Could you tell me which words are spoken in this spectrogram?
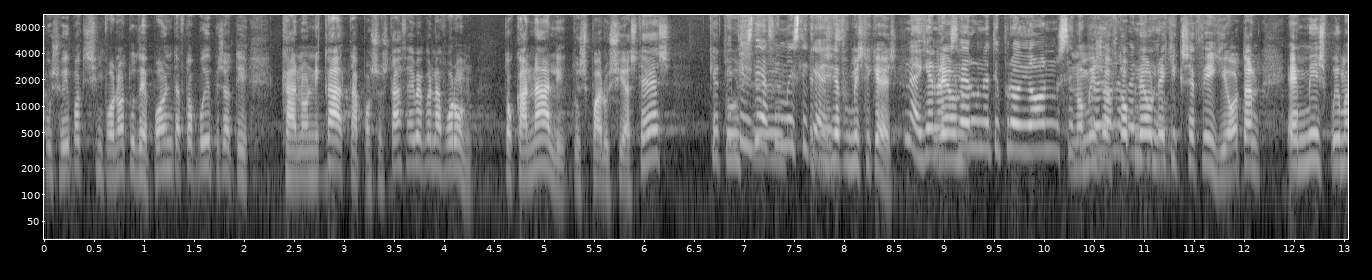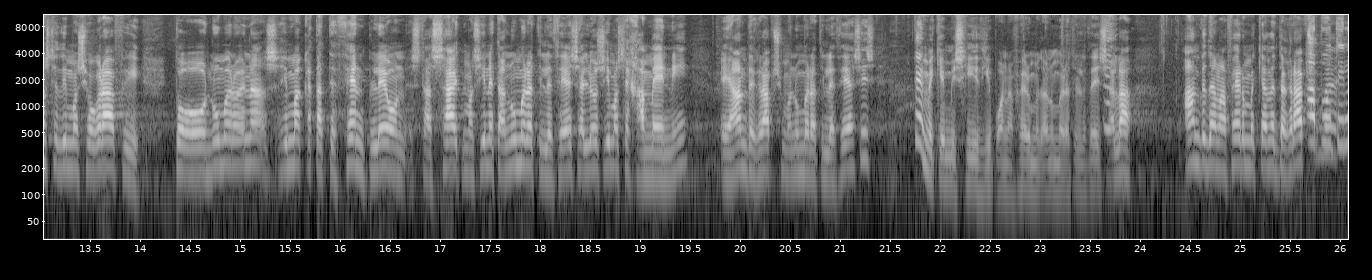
που σου είπα ότι συμφωνώ του The Point, αυτό που είπες ότι κανονικά τα ποσοστά θα έπρεπε να αφορούν το κανάλι, τους παρουσιαστές και, τους, τις ε, διαφημιστικές. και τις διαφημιστικές. Ναι, για να Πλέον- ξέρουν τι προϊόν, σε τι Νομίζω προϊόν αυτό πλέον επενδύουν. έχει ξεφύγει. Όταν εμείς που είμαστε δημοσιογράφοι, το νούμερο ένα σήμα κατά τεθέν πλέον στα site μας είναι τα νούμερα τηλεθέαση, αλλιώς είμαστε χαμένοι. Εάν δεν γράψουμε νούμερα τηλεθέασης, θέμε και εμείς οι ίδιοι που αναφέρουμε τα νούμερα τηλεθέασης. Αλλά αν δεν τα αναφέρουμε και αν δεν τα γράψουμε. Από την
